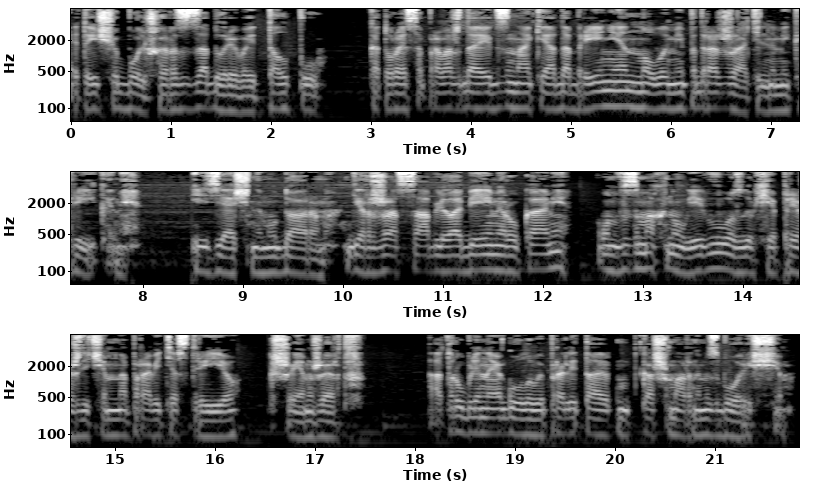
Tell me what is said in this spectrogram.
Это еще больше раззадоривает толпу, которая сопровождает знаки одобрения новыми подражательными криками. Изящным ударом, держа саблю обеими руками, он взмахнул ей в воздухе, прежде чем направить острие к шеям жертв. Отрубленные головы пролетают над кошмарным сборищем.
